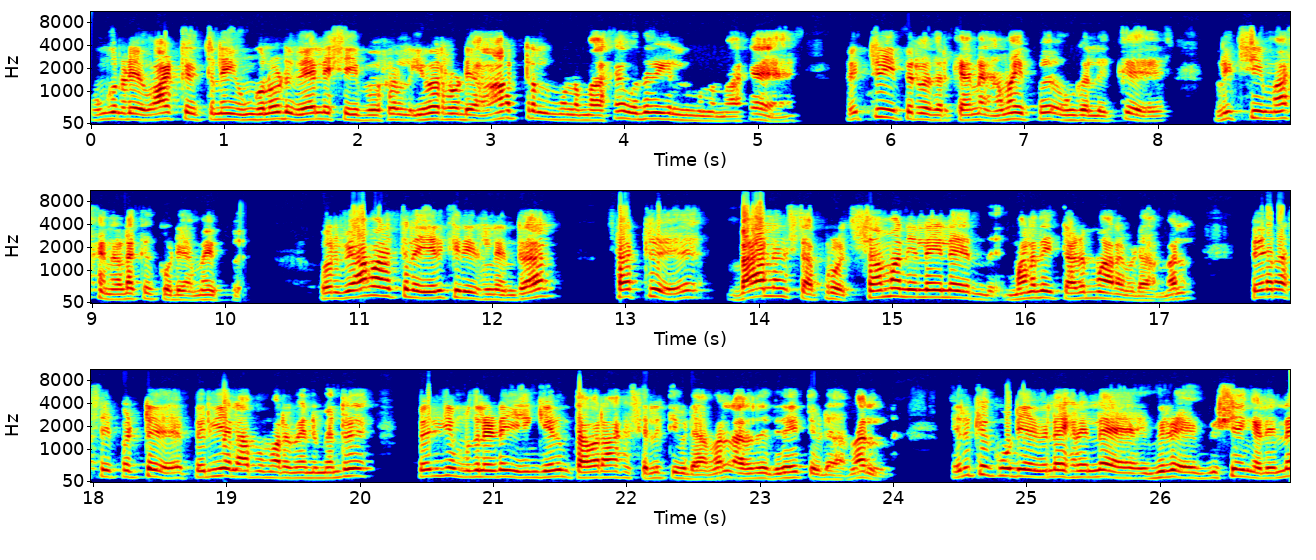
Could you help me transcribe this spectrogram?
உங்களுடைய வாழ்க்கை துணை உங்களோடு வேலை செய்பவர்கள் இவர்களுடைய ஆற்றல் மூலமாக உதவிகள் மூலமாக வெற்றியை பெறுவதற்கான அமைப்பு உங்களுக்கு நிச்சயமாக நடக்கக்கூடிய அமைப்பு. ஒரு வியாபாரத்தில் இருக்கிறீர்கள் என்றால் சற்று பேலன்ஸ்ட் அப்ரோச் சமநிலையில இருந்து மனதை தடுமாற விடாமல் பேராசைப்பட்டு பெரிய லாபம் வர வேண்டும் என்று பெரிய முதலீடை எங்கேனும் தவறாக செலுத்தி விடாமல் அல்லது விதைத்து விடாமல் இருக்கக்கூடிய விலைகளில விஷயங்களில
